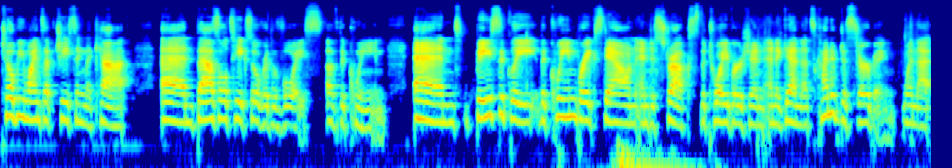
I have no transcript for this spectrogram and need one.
Toby winds up chasing the cat, and Basil takes over the voice of the queen. And basically, the queen breaks down and destructs the toy version. And again, that's kind of disturbing when that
